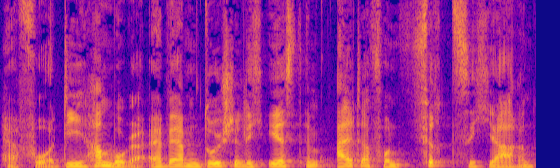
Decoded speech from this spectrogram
hervor. Die Hamburger erwerben durchschnittlich erst im Alter von 40 Jahren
